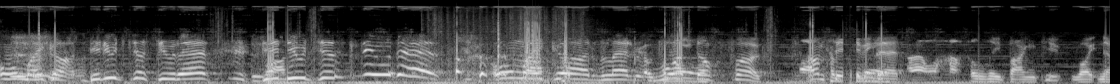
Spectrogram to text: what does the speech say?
oh my god, did you just do that? Did you just do that? Oh my god, Vlad, what the fuck? I'm saving that. I'll happily bang you right now.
